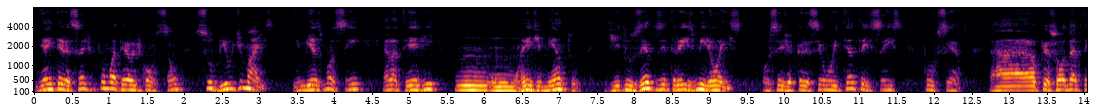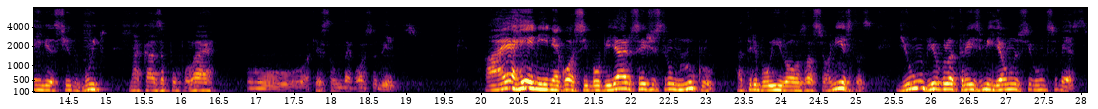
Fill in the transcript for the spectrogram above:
E é interessante porque o material de construção subiu demais. E mesmo assim ela teve um, um rendimento de 203 milhões, ou seja, cresceu 86%. Ah, o pessoal deve ter investido muito na casa popular, o, a questão do negócio deles. A RNI Negócios Imobiliários registrou um lucro atribuível aos acionistas de 1,3 milhão no segundo semestre,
